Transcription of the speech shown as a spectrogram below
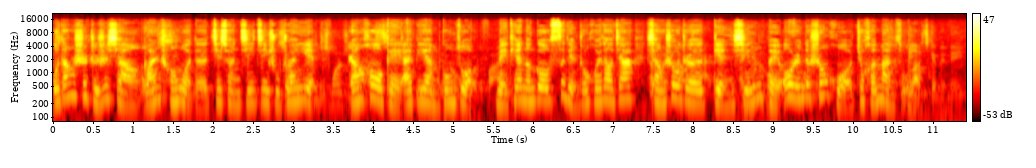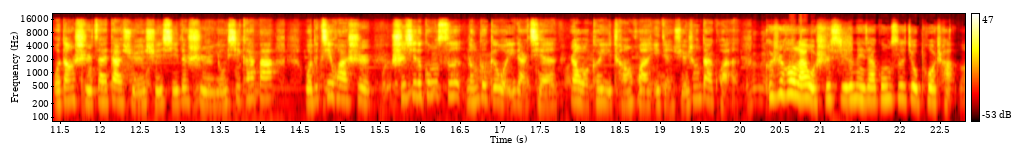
我当时只是想完成我的计算机技术专业，然后给 IBM 工作，每天能够四点钟回到家，享受着典型北欧人的生活就很满足了。我当时在大学学习的是游戏开发，我的计划是实习的公司能够给我一点钱，让我可以偿。还一点学生贷款，可是后来我实习的那家公司就破产了。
